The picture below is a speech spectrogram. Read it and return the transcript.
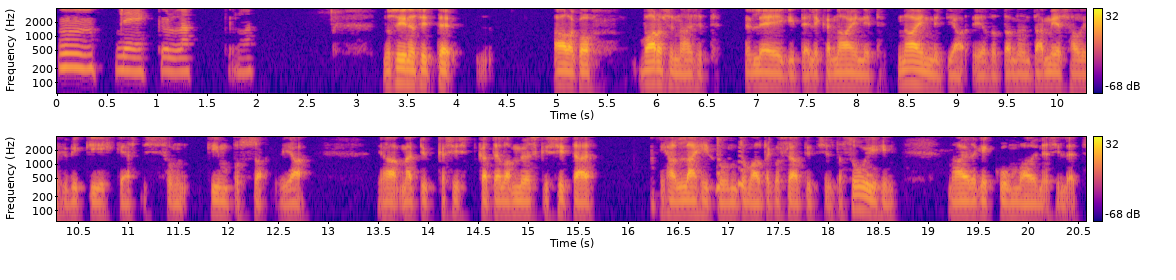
Mm, niin, kyllä, kyllä. No siinä sitten alkoi varsinaiset leikit, eli nainit, nainit ja, ja tota, no, tämä mies oli hyvin kiihkeästi sun kimpussa ja, ja mä tykkäsin sitten katsella myöskin sitä ihan lähituntumalta, kun sä otit siltä suihin. Mä oon jotenkin kummallinen sille, että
